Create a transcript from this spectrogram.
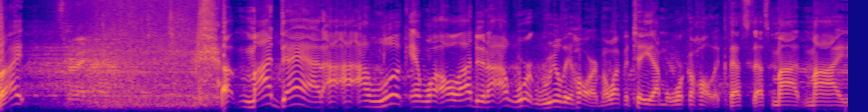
Right? That's right. Uh, my dad, I, I, look at what all I do, and I work really hard. My wife would tell you I'm a workaholic. That's that's my my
